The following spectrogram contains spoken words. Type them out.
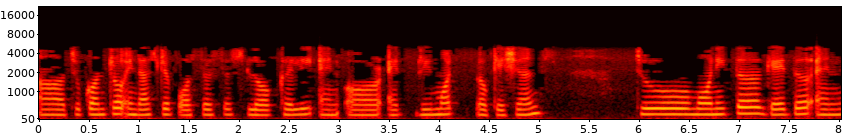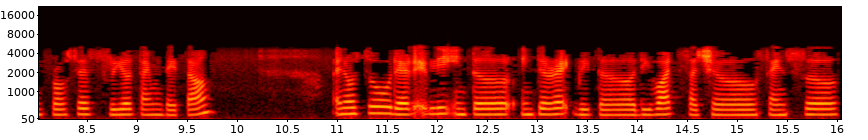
uh, to control industrial processes locally and or at remote locations to monitor, gather and process real-time data and also directly inter interact with the device such as sensor,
